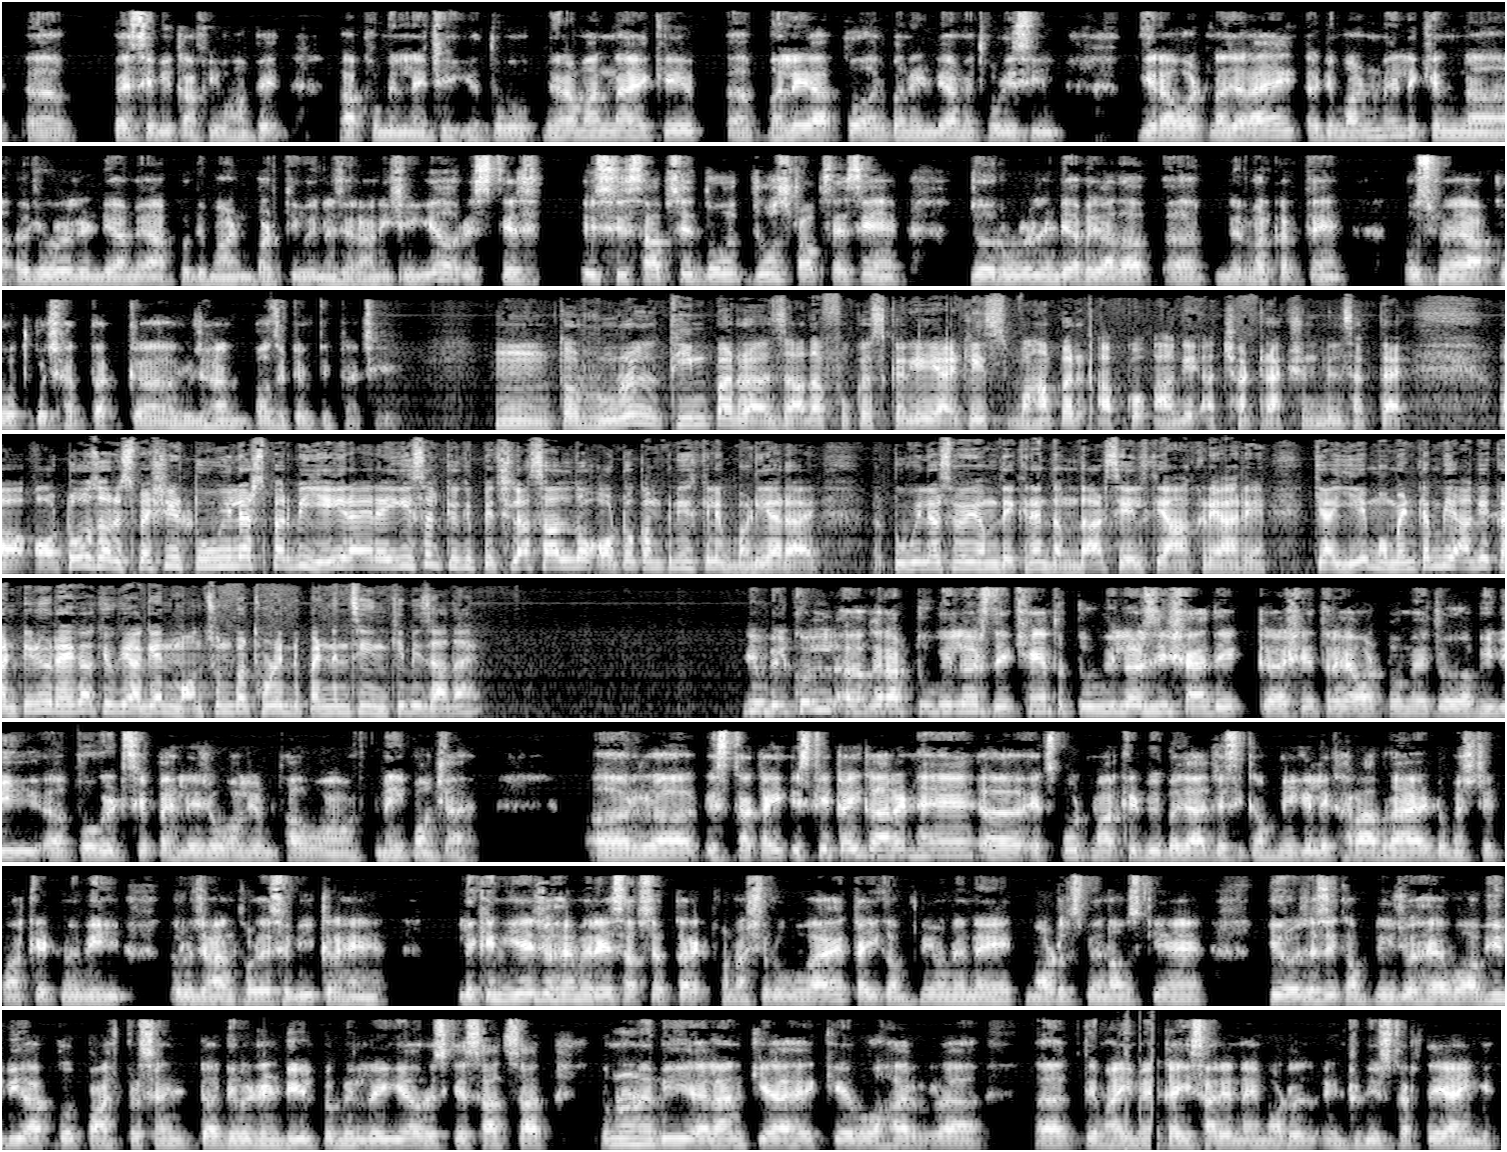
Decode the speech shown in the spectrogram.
पैसे भी काफ़ी वहाँ पे आपको मिलने चाहिए। तो मेरा मानना है कि भले आपको अर्बन इंडिया में थोड़ी सी गिरावट नज़र आए डिमांड में, लेकिन रूरल इंडिया में आपको डिमांड बढ़ती हुई नज़र आनी चाहिए और इसके इस हिसाब से दो, जो स्टॉक्स ऐसे हैं जो रूरल इंडिया पे ज़्यादा निर्भर करते हैं, उसमें आपको कुछ हद तक रुझान पॉजिटिव दिखना चाहिए। हम्म तो रूरल थीम पर ज़्यादा फोकस करिए या एटलीस्ट वहाँ पर आपको आगे अच्छा ट्रैक्शन मिल सकता है। ऑटोज़ और स्पेशली टू व्हीलर्स पर भी यही राय रहेगी सर, क्योंकि पिछला साल तो ऑटो कंपनीज़ के लिए बढ़िया रहा है टू व्हीलर्स में भी हम देख रहे हैं, दमदार सेल्स के आंकड़े आ रहे हैं। क्या ये मोमेंटम भी आगे कंटिन्यू रहेगा? क्योंकि अगेन मानसून पर थोड़ी डिपेंडेंसी इनकी भी ज़्यादा है। जी, बिल्कुल। अगर आप टू व्हीलर्स देखें तो टू व्हीलर्स ही शायद एक क्षेत्र है ऑटो में, जो अभी भी कोविड से पहले जो वॉल्यूम था, वो नहीं पहुँचा है। और इसका कई, इसके कई कारण हैं। एक्सपोर्ट मार्केट भी बजाज जैसी कंपनी के लिए खराब रहा है। डोमेस्टिक मार्केट में भी रुझान थोड़े से वीक रहे हैं। लेकिन ये जो है मेरे हिसाब से अब करेक्ट होना शुरू हुआ है। कई कंपनियों ने नए मॉडल्स भी अनाउंस किए हैं। हीरो जैसी कंपनी जो है वो अभी भी आपको पाँच परसेंट डिविडेंड डील पे मिल रही है और इसके साथ साथ उन्होंने भी ऐलान किया है कि वो हर तिमाही में कई सारे नए मॉडल इंट्रोड्यूस करते आएँगे।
